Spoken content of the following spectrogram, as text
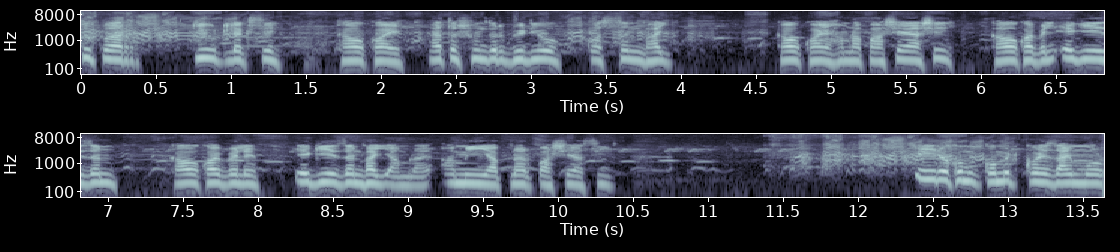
সুপার কিউট লাগছে। কাউ কয়, এত সুন্দর ভিডিও করছেন ভাই। কাউ কয়, আমরা পাশে আসি। কাউ কয়, বলে, এগিয়ে যান। কাউ কয়, বলে, এগিয়ে যান ভাই, আমরা, আমি আপনার পাশে আছি। এইরকম কমেন্ট করে যায় মোর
